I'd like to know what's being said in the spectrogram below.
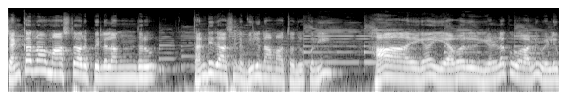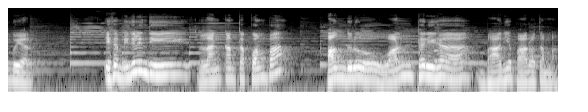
శంకర్రావు మాస్టారు పిల్లలందరూ తండ్రి రాసిన వీలునామా చదువుకుని హాయిగా ఎవరు ఇళ్ళకు వాళ్ళు వెళ్ళిపోయారు. ఇక మిగిలింది లంకంత కొంప అందులో ఒంటరిగా భార్య పార్వతమ్మ.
